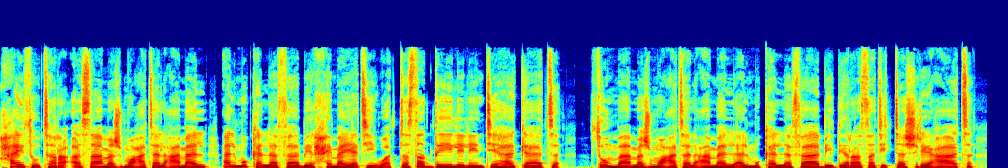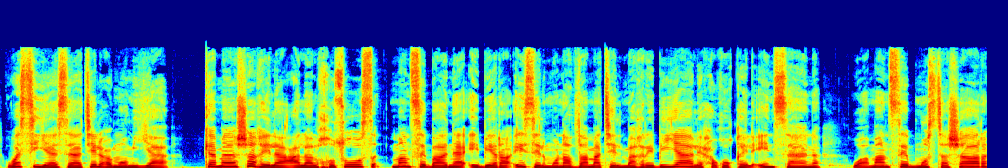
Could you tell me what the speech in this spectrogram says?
حيث ترأس مجموعة العمل المكلفة بالحماية والتصدي للانتهاكات. ثم مجموعة العمل المكلفة بدراسة التشريعات والسياسات العمومية. كما شغل على الخصوص منصب نائب رئيس المنظمة المغربية لحقوق الإنسان ومنصب مستشار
